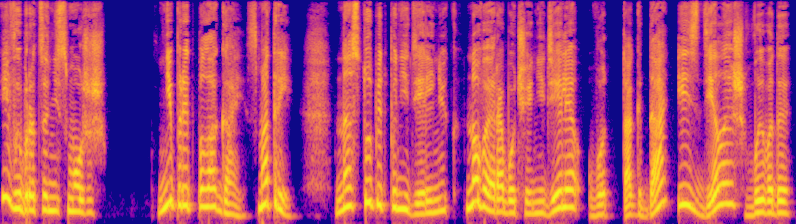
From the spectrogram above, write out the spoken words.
и выбраться не сможешь. Не предполагай, смотри, наступит понедельник, новая рабочая неделя, вот тогда и сделаешь выводы».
